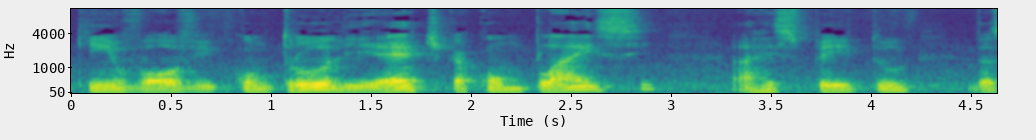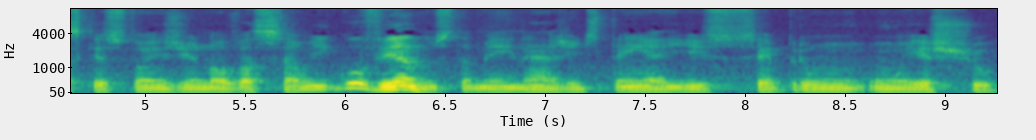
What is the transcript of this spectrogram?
que envolve controle, ética, compliance a respeito das questões de inovação e governos também, né? A gente tem aí sempre um, um êxo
